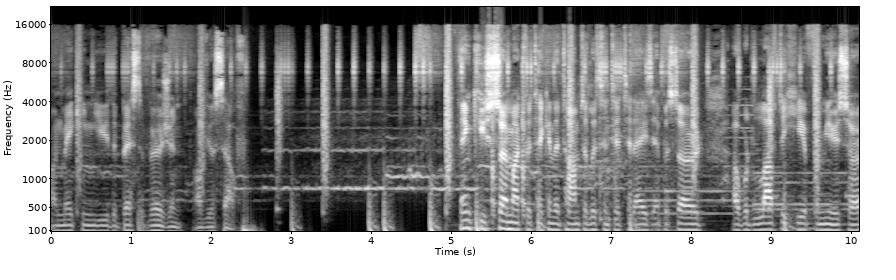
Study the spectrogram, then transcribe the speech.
on making you the best version of yourself. Thank you so much for taking the time to listen to today's episode. I would love to hear from you. So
